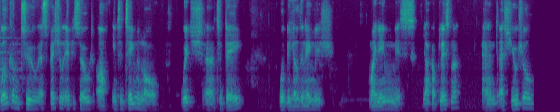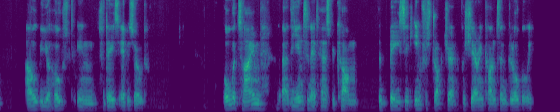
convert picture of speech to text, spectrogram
Welcome to a special episode of Entertainment Law, which uh, today will be held in English. My name is Jakob Plesner, and as usual, I will be your host in today's episode. Over time, uh, the internet has become the basic infrastructure for sharing content globally.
